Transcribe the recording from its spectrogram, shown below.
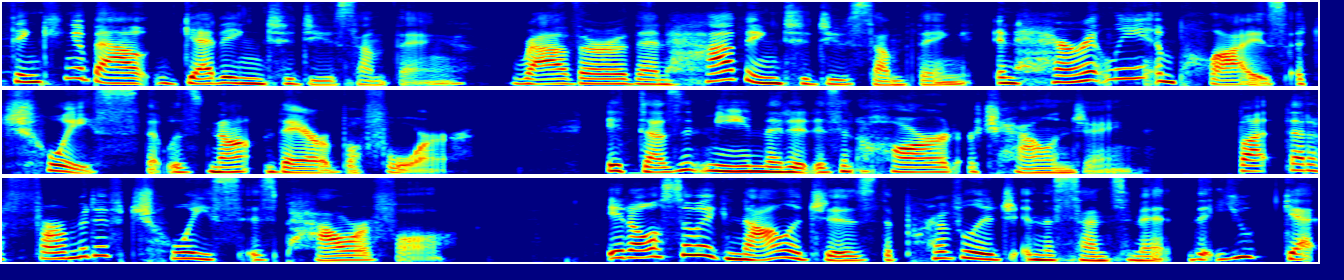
Thinking about getting to do something rather than having to do something inherently implies a choice that was not there before. It doesn't mean that it isn't hard or challenging but that affirmative choice is powerful. It also acknowledges the privilege in the sentiment that you get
